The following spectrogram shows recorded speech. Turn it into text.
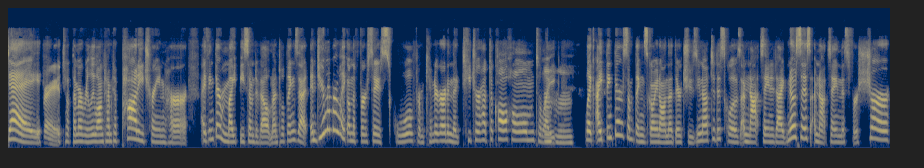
day. Right. It took them a really long time to potty train her. I think there might be some developmental things that and do you remember like on the first day of school from kindergarten the teacher had to call home to like Mhm. like I think there are some things going on that they're choosing not to disclose. I'm not saying a diagnosis, I'm not saying this for sure,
